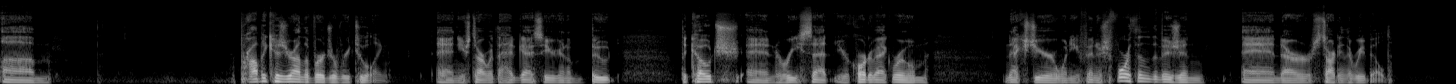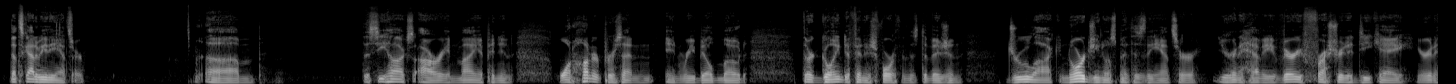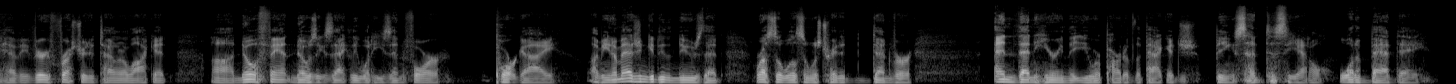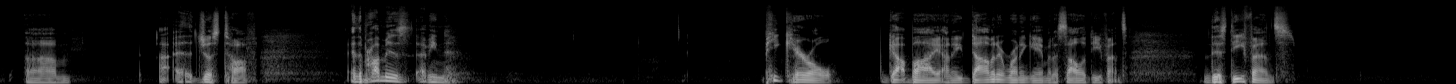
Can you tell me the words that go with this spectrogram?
Um, probably because you're on the verge of retooling and you start with the head guy, so you're going to boot the coach and reset your quarterback room next year when you finish fourth in the division and are starting the rebuild. That's got to be the answer. Um, the Seahawks are, in my opinion, 100% in rebuild mode. They're going to finish fourth in this division. Drew Lock nor Geno Smith is the answer. You're going to have a very frustrated DK. You're going to have a very frustrated Tyler Lockett. Uh, Noah Fant knows exactly what he's in for. Poor guy. I mean, imagine getting the news that Russell Wilson was traded to Denver and then hearing that you were part of the package being sent to Seattle. What a bad day. Um, uh, just tough. And the problem is, I mean, Pete Carroll got by on a dominant running game and a solid defense. This defense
